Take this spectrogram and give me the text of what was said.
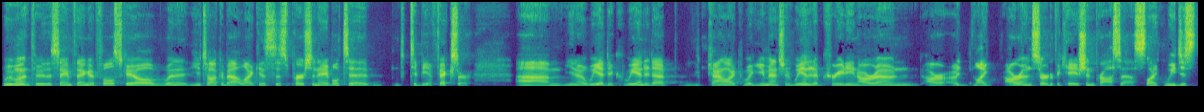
We went through the same thing at full scale when you talk about like is this person able to to be a fixer? Um, you know, we had to, we ended up kind of like what you mentioned, we ended up creating our own, our, uh, like our own certification process. Like we just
